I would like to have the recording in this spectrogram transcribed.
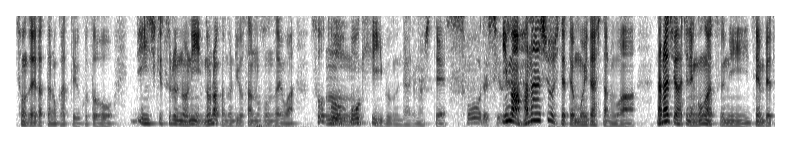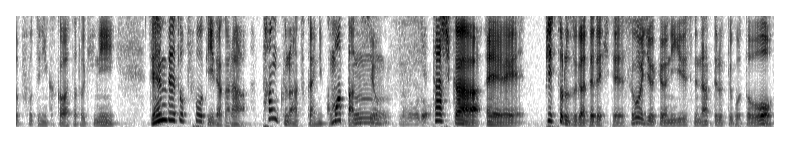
存在だったのかということを認識するのに野中則夫さんの存在は相当大きい部分でありまして、そうですよね。今話をしてて思い出したのは78年5月に全米トップ40に関わった時に全米トップ40だからパンクの扱いに困ったんですよ。うん。なるほど。確か、えーピストルズが出てきてすごい状況にイギリスでなってるってことを、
